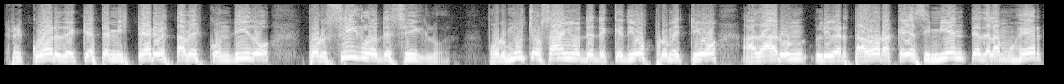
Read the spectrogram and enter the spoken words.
Recuerde que este misterio estaba escondido por siglos de siglos, por muchos años desde que Dios prometió a dar un libertador, aquella simiente de la mujer,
